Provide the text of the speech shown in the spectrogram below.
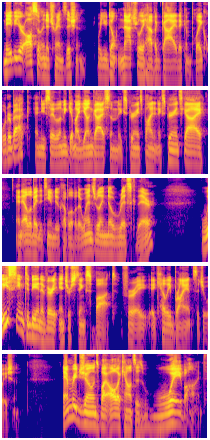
Maybe you're also in a transition where you don't naturally have a guy that can play quarterback, and you say, let me get my young guy some experience behind an experienced guy and elevate the team to a couple of other wins. Really, no risk there. We seem to be in a very interesting spot for a, a Kelly Bryant situation. Emory Jones, by all accounts, is way behind.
